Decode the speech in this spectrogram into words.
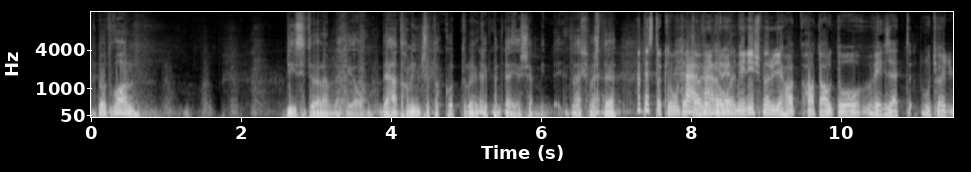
Hát ott van, díszítő elemnek jó. De hát ha nincs ott, akkor tulajdonképpen teljesen mindegy. Hát most te... Hát ezt tök jó mutatta a végeredmény is, mert ugye hat, hat autó végzett, úgyhogy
